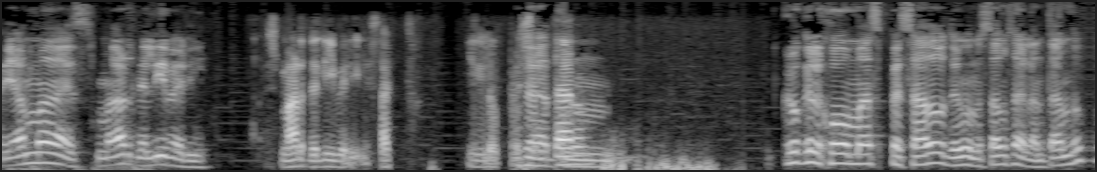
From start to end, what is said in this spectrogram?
Se llama Smart Delivery. Smart Delivery, exacto. Y lo presentaron. creo que el juego más pesado, de donde estamos adelantando,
